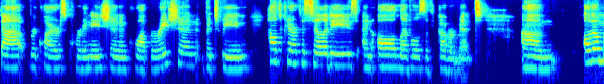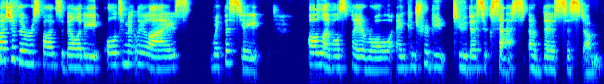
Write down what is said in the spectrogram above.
that requires coordination and cooperation between healthcare facilities and all levels of government. Um, although much of the responsibility ultimately lies with the state, all levels play a role and contribute to the success of this system.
